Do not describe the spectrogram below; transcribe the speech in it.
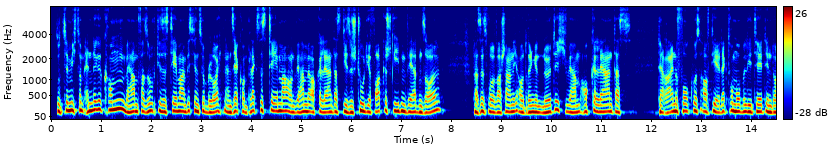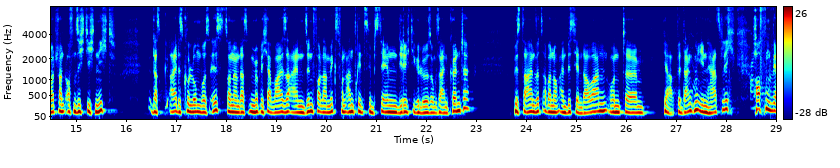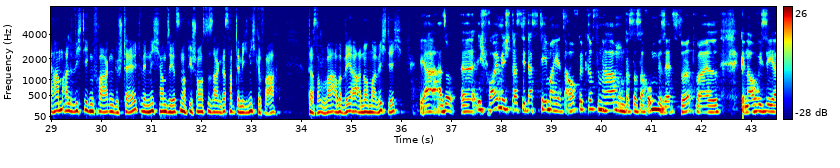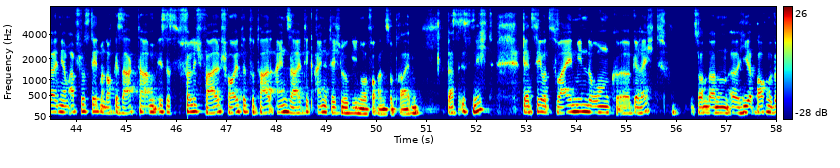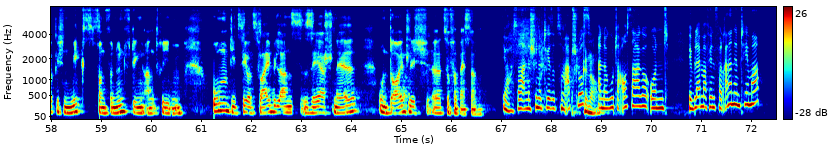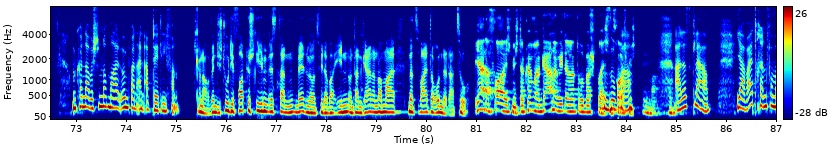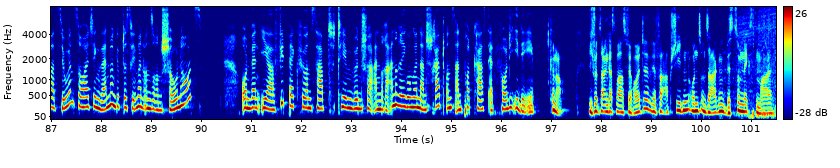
so ziemlich zum Ende gekommen. Wir haben versucht, dieses Thema ein bisschen zu beleuchten, ein sehr komplexes Thema. Und wir haben ja auch gelernt, dass diese Studie fortgeschrieben werden soll. Das ist wohl wahrscheinlich auch dringend nötig. Wir haben auch gelernt, dass der reine Fokus auf die Elektromobilität in Deutschland offensichtlich nicht das Ei des Kolumbus ist, sondern dass möglicherweise ein sinnvoller Mix von Antriebssystemen die richtige Lösung sein könnte. Bis dahin wird es aber noch ein bisschen dauern und ähm, ja, wir danken Ihnen herzlich. Hoffen, wir haben alle wichtigen Fragen gestellt. Wenn nicht, haben Sie jetzt noch die Chance zu sagen, das habt ihr mich nicht gefragt. Das war aber wäre nochmal wichtig. Ja, also äh, ich freue mich, dass Sie das Thema jetzt aufgegriffen haben und dass das auch umgesetzt wird, weil genau wie Sie ja in Ihrem Abschlussstatement auch gesagt haben, ist es völlig falsch, heute total einseitig eine Technologie nur voranzutreiben. Das ist nicht der CO2-Minderung äh, gerecht sondern äh, hier brauchen wir wirklich einen Mix von vernünftigen Antrieben um die CO2-Bilanz sehr schnell und deutlich äh, zu verbessern. Ja, das war eine schöne These zum Abschluss, genau. eine gute Aussage und wir bleiben auf jeden Fall dran an dem Thema und können da bestimmt noch mal irgendwann ein Update liefern. Genau, wenn die Studie fortgeschrieben ist, dann melden wir uns wieder bei Ihnen und dann gerne nochmal eine zweite Runde dazu. Ja, da freue ich mich. Da können wir gerne wieder drüber sprechen. Super. Alles klar. Ja, weitere Informationen zur heutigen Sendung gibt es wie immer in unseren Show Notes. Und wenn ihr Feedback für uns habt, Themenwünsche, andere Anregungen, dann schreibt uns an podcast.vdi.de. Genau. Ich würde sagen, das war's für heute. Wir verabschieden uns und sagen bis zum nächsten Mal.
